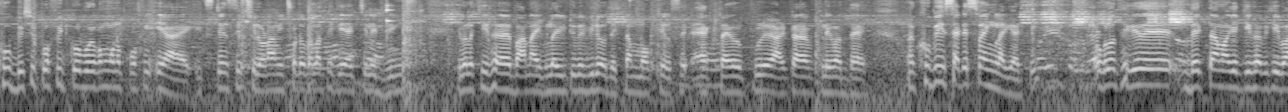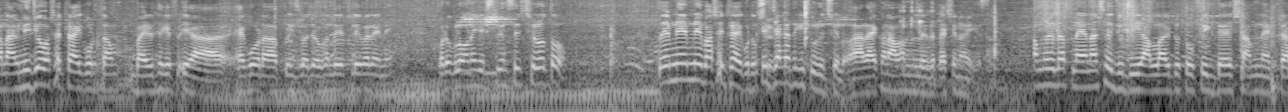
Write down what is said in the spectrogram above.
খুব বেশি প্রফিট করব এরকম কোনো প্রফিট এক্সটেন্সিভ ছিল না। আমি ছোটোবেলা থেকে অ্যাকচুয়ালি ড্রিঙ্কস এগুলো কীভাবে বানায় এগুলো ইউটিউবে ভিডিও দেখতাম মকটেলস একটা পুরো আরেকটা ফ্লেভার দেয়। খুবই স্যাটিসফাইং লাগে আর কি। ওগুলো থেকে দেখতাম আগে কীভাবে কী বানায়। আমি নিজেও বাসায় ট্রাই করতাম, বাইরে থেকে এগোড়া প্রিন্স বাজার, ওখান থেকে ফ্লেভার এনে। বাট ওগুলো অনেক এক্সপেন্সিভ ছিল তো। তো এমনি এমনি বাসায় ট্রাই করতাম। সেই জায়গা থেকে শুরু ছিল। আর এখন আলহামদুলিল্লাহ প্যাশন হয়ে গেছে। আলহামদুলিল্লাহ প্ল্যান আছে, যদি আল্লাহ একটু তৌফিক দেয়, সামনে একটা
